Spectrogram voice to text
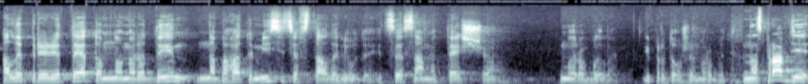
Але пріоритетом номер один на багато місяців стали люди, і це саме те, що ми робили і продовжуємо робити. Насправді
